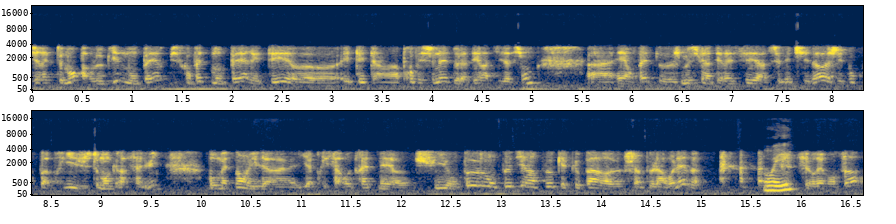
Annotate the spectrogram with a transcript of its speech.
directement par le biais de mon père, puisqu'en fait mon père était, était un professionnel de la dératisation. et en fait, je me suis intéressé à ce métier-là. J'ai beaucoup justement grâce à lui. Bon, maintenant, il a, il a pris sa retraite, mais euh, je suis, on peut, on peut dire un peu quelque part, euh, je suis un peu la relève. Oui. c'est vraiment ça.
